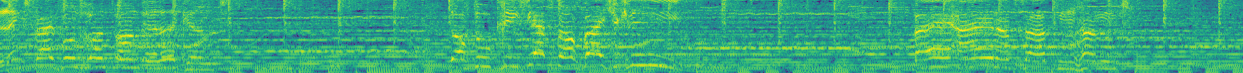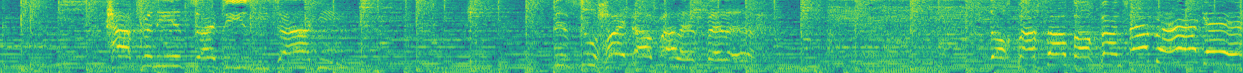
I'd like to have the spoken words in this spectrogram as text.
längst reif und rund und elegant. Doch du kriegst jetzt noch weiche Knie bei einer zarten Hand. Hart trainiert seit diesen Tagen, heute auf alle Fälle. Doch pass auf, auch Panzerwagen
